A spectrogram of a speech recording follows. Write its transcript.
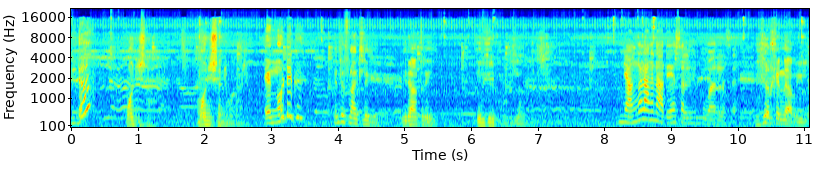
എന്താ? മോനിഷ. മോനിഷ എന്റെ കൂടെ വരും. എങ്ങോട്ടേക്ക്? എന്റെ ഫ്ലാറ്റിലേക്ക്. ഈ രാത്രി എനിക്കൊരു കൂട്ടില്ല ഞങ്ങൾ അങ്ങനെ അറിയാൻ സ്ഥലത്ത് പോവാറില്ല സർ. നിങ്ങൾക്ക് എന്നെ അറിയില്ല?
